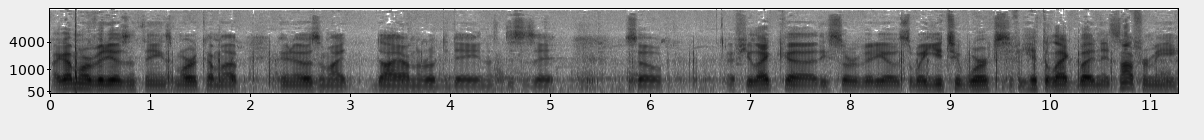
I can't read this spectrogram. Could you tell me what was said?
I got more videos and things, more to come up. Who knows, I might die on the road today, and this is it. So, if you like uh, these sort of videos, the way YouTube works, if you hit the like button, it's not for me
